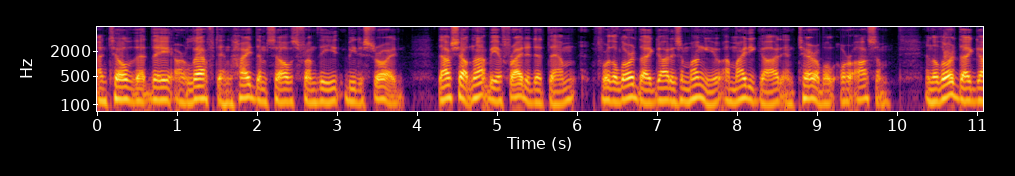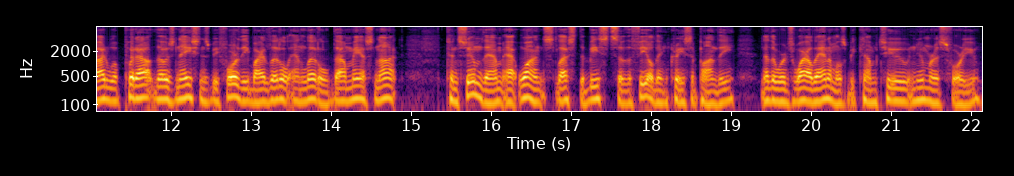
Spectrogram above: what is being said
until that they are left and hide themselves from thee be destroyed. Thou shalt not be affrighted at them, for the Lord thy God is among you, a mighty God, and terrible or awesome. And the Lord thy God will put out those nations before thee by little and little. Thou mayest not consume them at once, lest the beasts of the field increase upon thee. In other words, wild animals become too numerous for you.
